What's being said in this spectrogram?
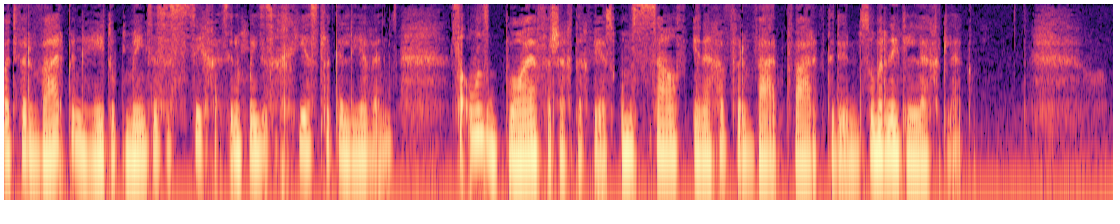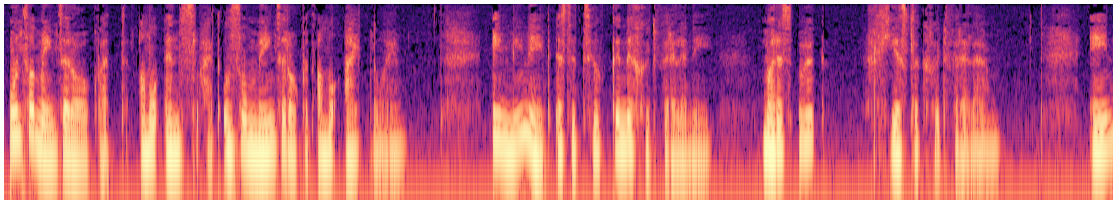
wat verwerping het op mense se siege en op mense se geestelike lewens, sal ons baie versigtig wees om self enige verwerpwerk te doen sommer net ligtelik. Ons sal mense raak wat almal insluit. Ons sal mense raak wat almal uitnooi. En nie net is dit sielkundig goed vir hulle nie, maar is ook geestelik goed vir hulle. En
